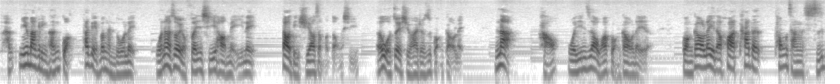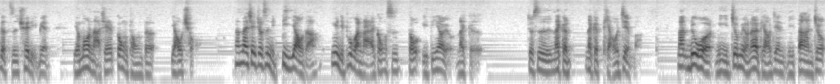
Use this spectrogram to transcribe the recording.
很，因为 marketing 很广，它可以分很多类。我那时候有分析好每一类到底需要什么东西，而我最喜欢就是广告类。那好，我已经知道我要广告类了。广告类的话，它的通常十个职缺里面有没有哪些共同的要求？那那些就是你必要的啊，因为你不管哪个公司都一定要有那个。就是那个那个条件嘛，那如果你就没有那个条件，你当然就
